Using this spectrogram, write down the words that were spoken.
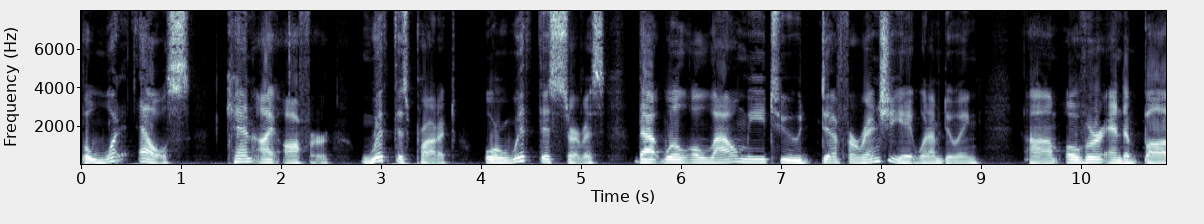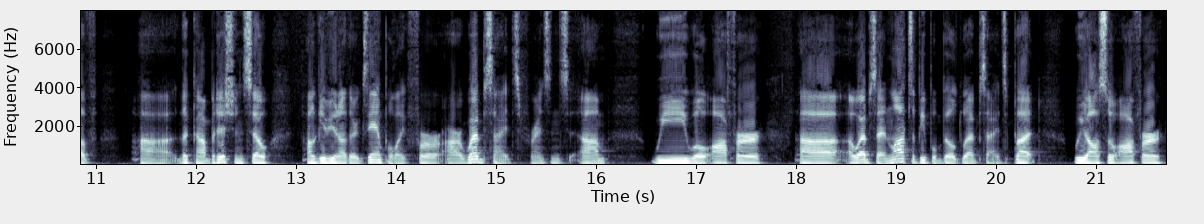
but what else can I offer with this product or with this service that will allow me to differentiate what I'm doing um, over and above uh, the competition. So I'll give you another example. Like for our websites, for instance, um, we will offer uh, a website, and lots of people build websites, but we also offer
